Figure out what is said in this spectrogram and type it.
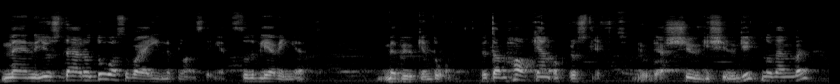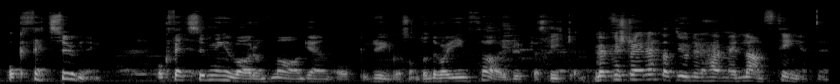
Men just där och då så var jag inne på landstinget så det blev inget med buken då. Utan hakan och bröstlyft gjorde jag 2020, november. Och fettsugning. Och fettsugningen var runt magen och rygg och sånt. Och det var ju inför bukplastiken. Men förstår jag rätt att du gjorde det här med landstinget nu?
